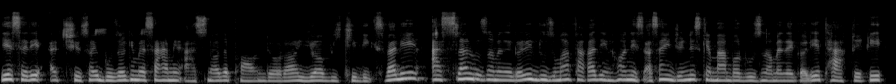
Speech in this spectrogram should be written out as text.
یه سری چیزهای بزرگی مثل همین اسناد پاندورا یا ویکیلیکس. ولی اصلا روزنامه نگاری لزوما فقط اینها نیست. اصلا اینجوری نیست که من با روزنامه نگاری تحقیقی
